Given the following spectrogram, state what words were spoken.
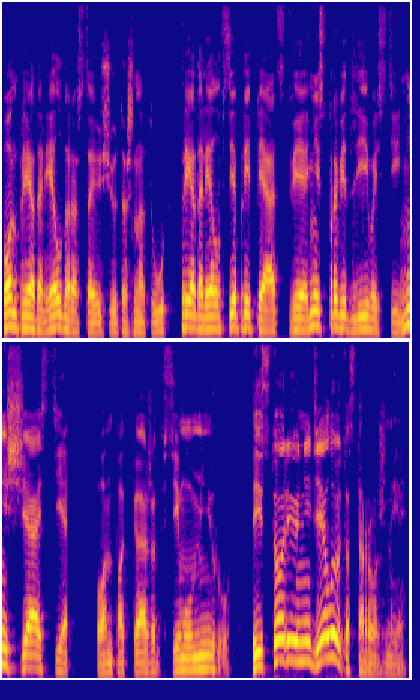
Он преодолел нарастающую тошноту, преодолел все препятствия, несправедливости, несчастья, он покажет всему миру. Историю не делают осторожные.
